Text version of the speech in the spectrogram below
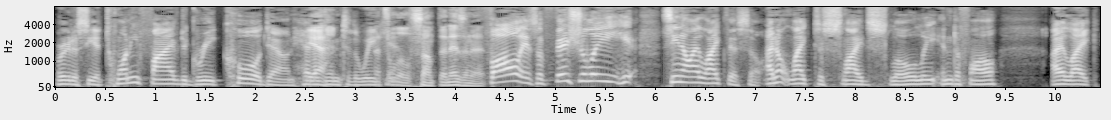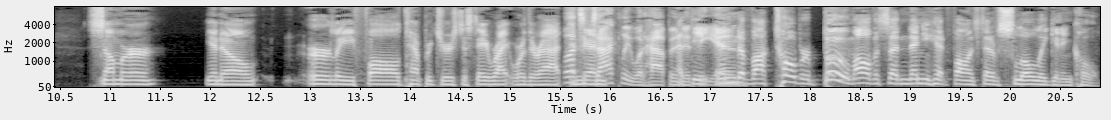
We're going to see a 25 degree cool down headed into the weekend. That's a little something, isn't it? Fall is officially here. See, now I like this though. I don't like to slide slowly into fall. I like summer, you know, early fall temperatures to stay right where they're at. Well, that's exactly what happened at, at, the, end, of October. Boom! All of a sudden, then you hit fall instead of slowly getting cold.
